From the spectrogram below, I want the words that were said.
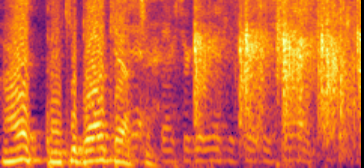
All right, thank you, Blogcastr. Yeah, thanks for giving us a second chance.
